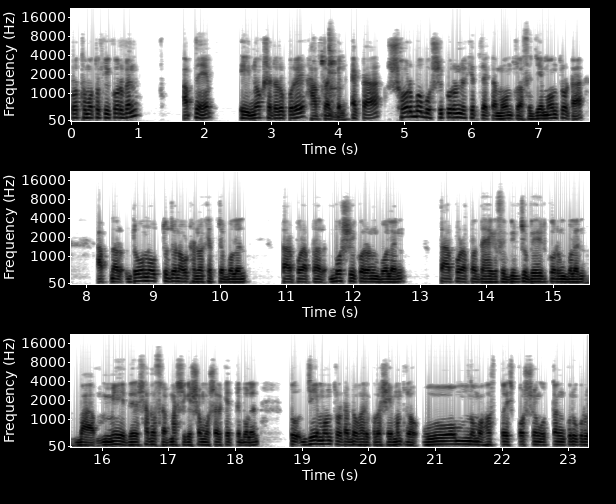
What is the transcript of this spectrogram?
প্রথমত কি করবেন? আপনি এই নকশাটার উপরে হাত রাখবেন। একটা সর্ববশীকরণের ক্ষেত্রে একটা মন্ত্র আছে। যে মন্ত্রটা আপনার যৌন উত্তেজনা ওঠানোর ক্ষেত্রে বলেন তারপর আপনার বশীকরণ বলেন, তারপর আপনার দেখা গেছে বীর্য বেরকরণ বলেন বা মেয়েদের সাদা স্রাব মাসিকের সমস্যার ক্ষেত্রে বলেন, তো যে মন্ত্রটা ব্যবহার করা সেই মন্ত্র ওম নম হস্ত স্পর্শ উত্তাং কুরু কুরু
